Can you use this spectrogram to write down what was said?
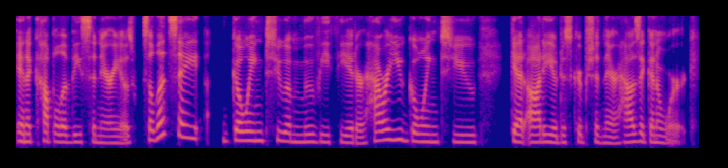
in a couple of these scenarios. So let's say going to a movie theater, how are you going to get audio description there? How's it going to work?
